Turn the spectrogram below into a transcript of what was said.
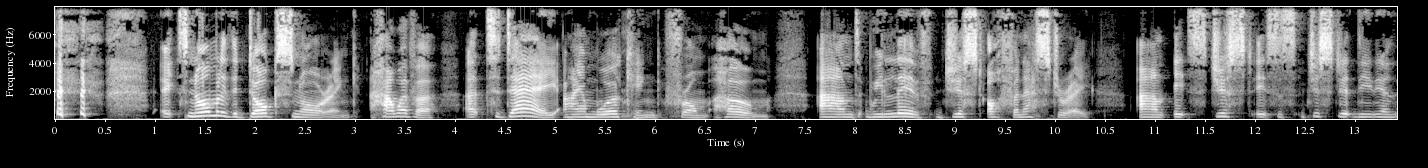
it's normally the dog snoring. However, uh, today I am working from home, and we live just off an estuary and it's just it's just you, know,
